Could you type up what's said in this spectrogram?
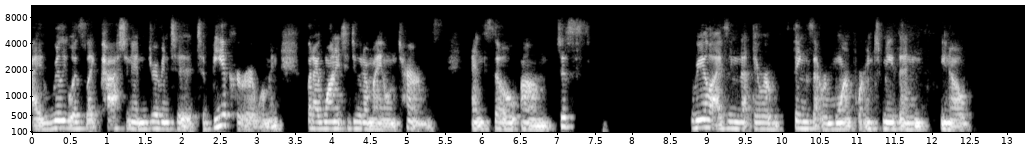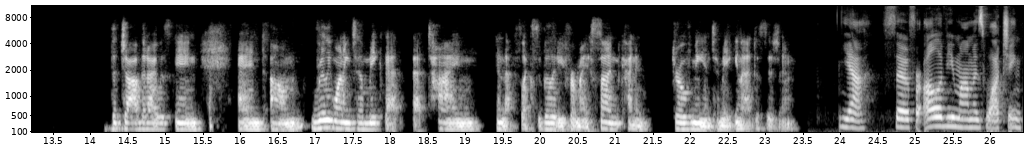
I really was like passionate and driven to to be a career woman, but I wanted to do it on my own terms. And so um, just realizing that there were things that were more important to me than you know the job that I was in, and um, really wanting to make that that time and that flexibility for my son kind of drove me into making that decision. Yeah. So, for all of you mamas watching,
